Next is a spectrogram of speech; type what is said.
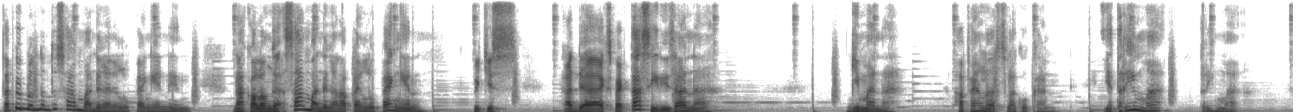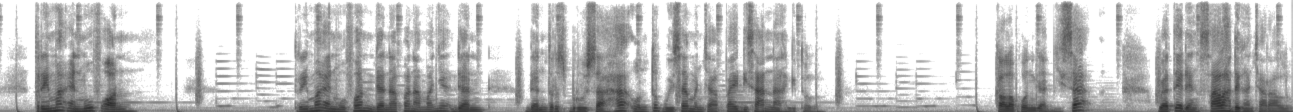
tapi belum tentu sama dengan yang lo pengenin. Nah kalau nggak sama dengan apa yang lo pengen which is ada ekspektasi di sana gimana? Apa yang lo harus lakukan? Ya terima terima terima and move on terima and move on dan apa namanya dan dan terus berusaha untuk bisa mencapai di sana gitu loh kalaupun nggak bisa berarti ada yang salah dengan cara lu.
